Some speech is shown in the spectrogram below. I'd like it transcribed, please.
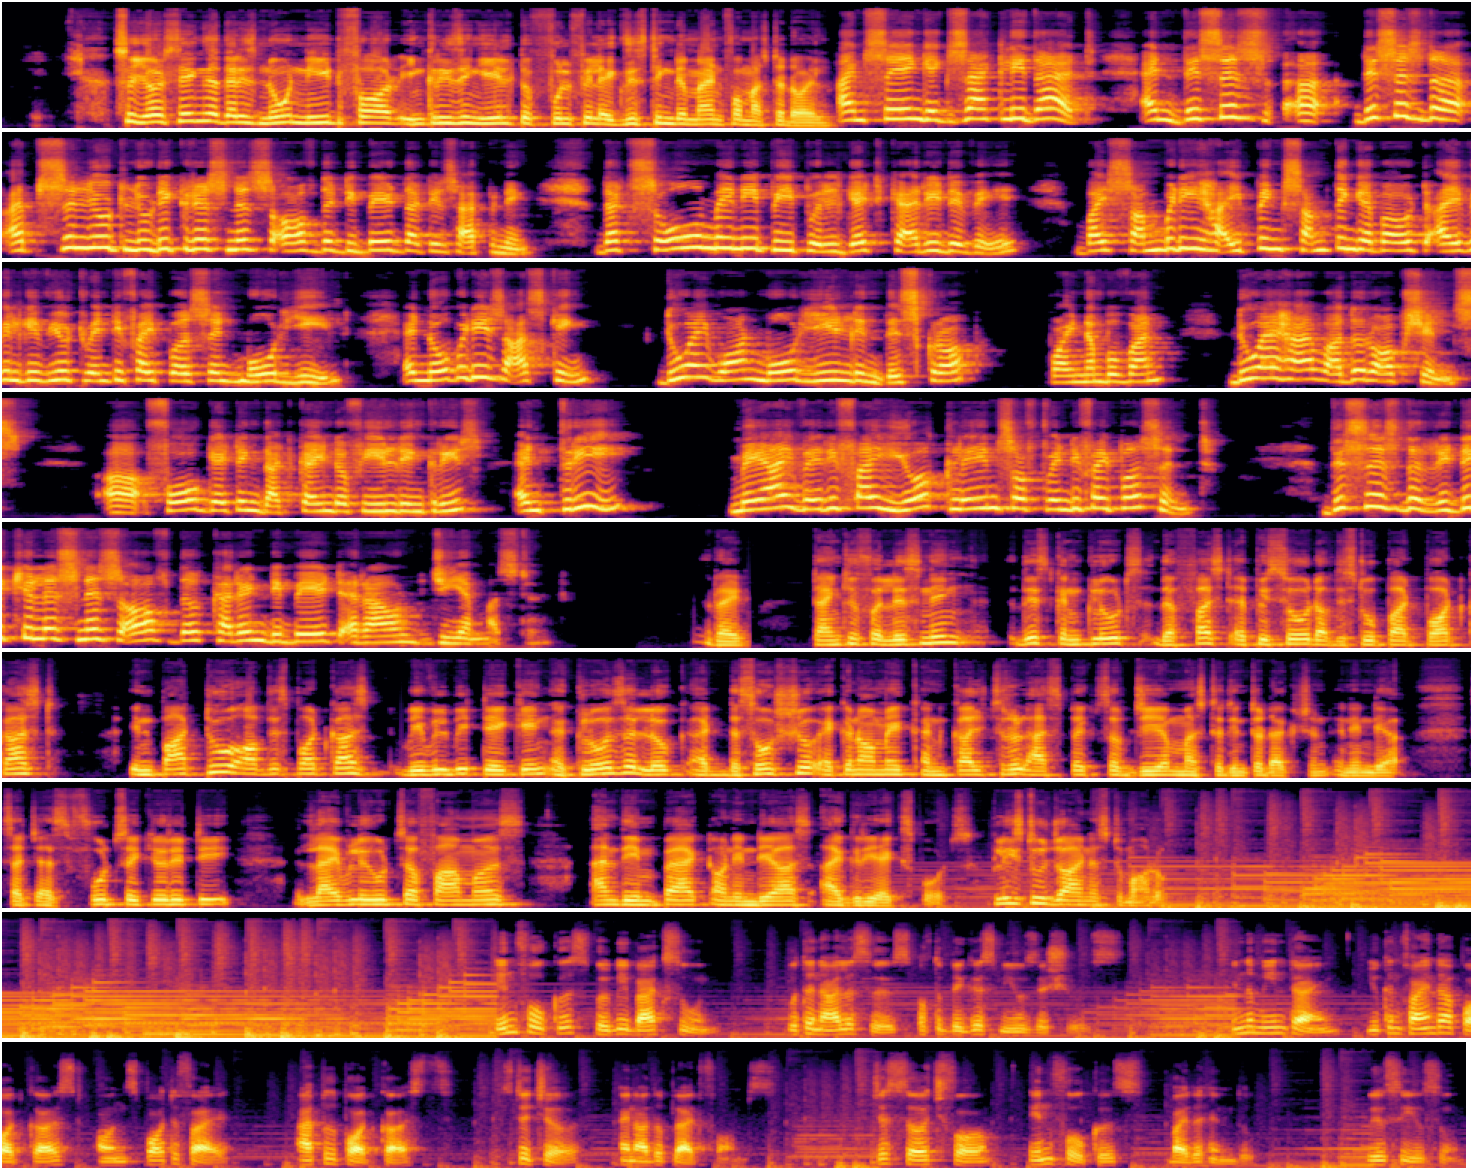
So you're saying that there is no need for increasing yield to fulfill existing demand for mustard oil. I'm saying exactly that. And this is uh, this is the absolute ludicrousness of the debate that is happening. That so many people get carried away by somebody hyping something about I will give you 25% more yield and nobody is asking do I want more yield in this crop? Point number one. Do I have other options uh, for getting that kind of yield increase? And three, may I verify your claims of 25%? This is the ridiculousness of the current debate around GM mustard. Right. Thank you for listening. This concludes the first episode of this two part podcast. In part two of this podcast, we will be taking a closer look at the socio-economic and cultural aspects of GM mustard introduction in India, such as food security, livelihoods of farmers, and the impact on India's agri exports. Please do join us tomorrow. In Focus will be back soon with analysis of the biggest news issues. In the meantime, you can find our podcast on Spotify, Apple Podcasts, Stitcher, and other platforms. Just search for In Focus by The Hindu. We'll see you soon.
